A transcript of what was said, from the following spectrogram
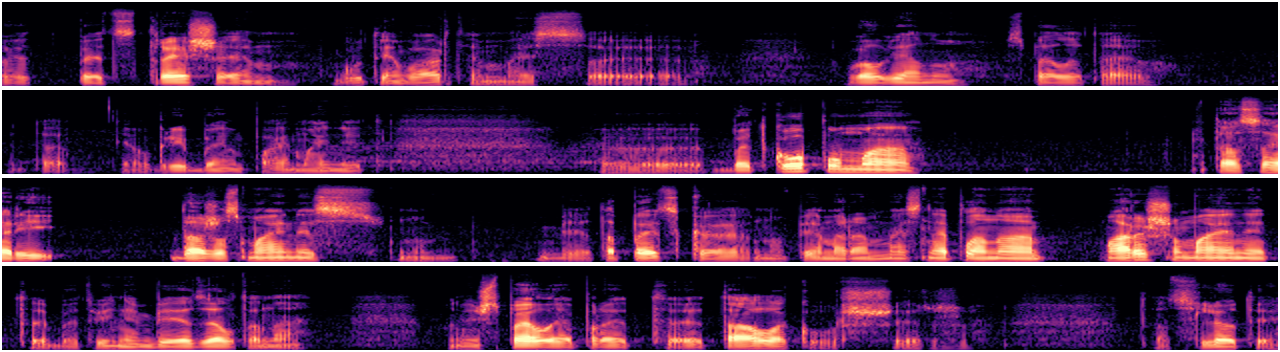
bet pēc trešajiem gūtiem vārtiem mēs vēl vienu spēlētāju tā, jau gribējām paimainīt. Bet kopumā tas arī dažas maiņas nu, bija tāpēc, ka, nu, piemēram, mēs neplānojam Marišu mainīt, bet viņam bija dzeltenā. Un viņš spēlēja pret Tāla, kurš ir tāds ļoti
